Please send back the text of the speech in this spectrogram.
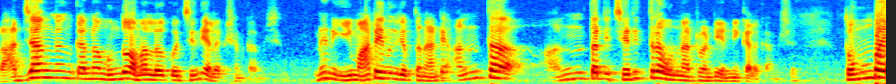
రాజ్యాంగం కన్నా ముందు అమల్లోకి వచ్చింది ఎలక్షన్ కమిషన్. నేను ఈ మాట ఎందుకు చెప్తున్నా అంటే అంత అంతటి చరిత్ర ఉన్నటువంటి ఎన్నికల కమిషన్. తొంభై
